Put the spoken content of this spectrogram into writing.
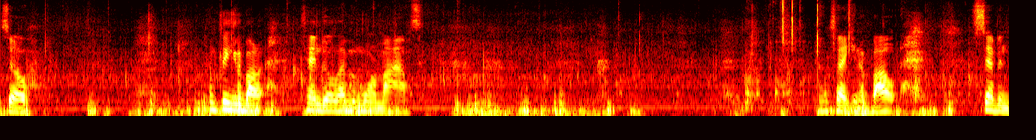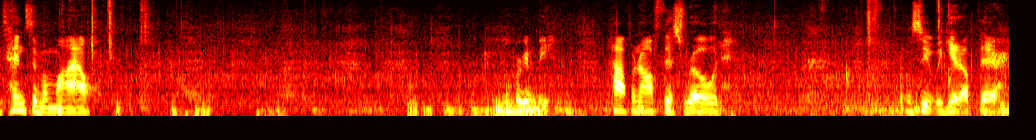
So I'm thinking about 10 to 11 more miles. I'm taking about seven tenths of a mile. We're gonna be hopping off this road. We'll see what we get up there.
